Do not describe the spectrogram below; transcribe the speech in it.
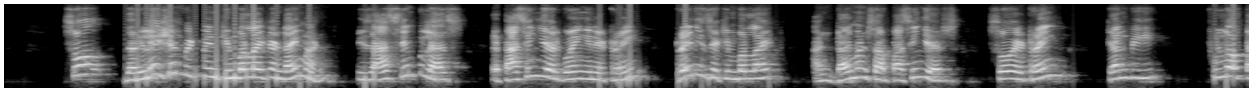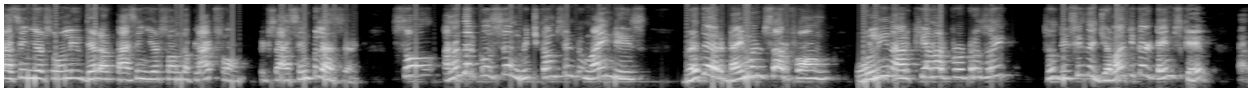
So the relation between kimberlite and diamond is as simple as a passenger going in a train. Train is a kimberlite and diamonds are passengers. So a train can be full of passengers only if there are passengers on the platform. It's as simple as that. So another question which comes into mind is whether diamonds are formed only in Archean or Proterozoic. So this is the geological time scale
